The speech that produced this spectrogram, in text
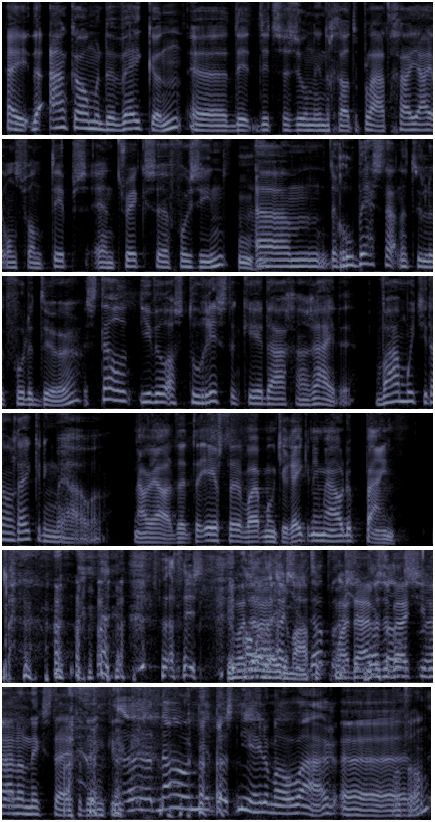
Hey, de aankomende weken, eh, dit, dit seizoen in de Grote Plaat, ga jij ons van tips en tricks eh, voorzien. Ehm, de Roubaix staat natuurlijk voor de deur. Stel, je wil als toerist een keer daar gaan rijden. Waar moet je dan rekening mee houden? Nou ja, de, de eerste, waar moet je rekening mee houden? Pijn. dat is... maar Als daar, dat- maar daar hebben ze bij als, eh, Shimano niks tegen, denk ik. eh, nou, dat is niet helemaal waar. Eh, Wat dan?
